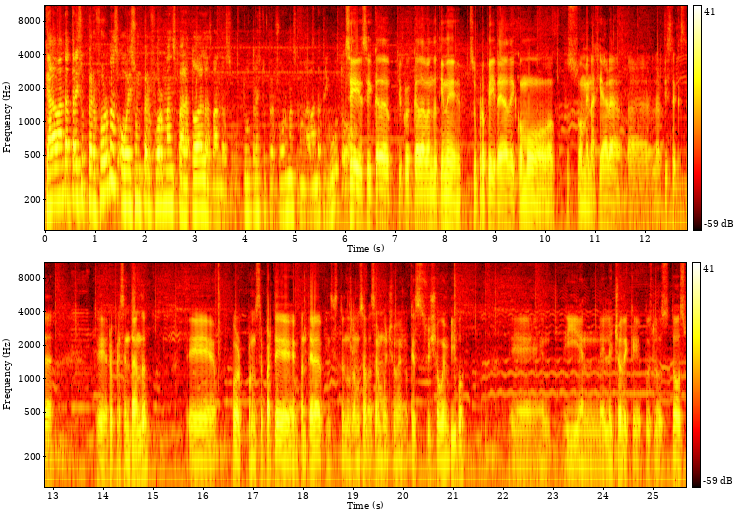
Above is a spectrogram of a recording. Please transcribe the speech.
¿Cada banda trae su performance o es un performance para todas las bandas? ¿O tú traes tu performance con la banda tributo? Sí, sí, cada, yo creo que cada banda tiene su propia idea de cómo pues, homenajear a- a- al artista que está eh, representando. Eh, por, por nuestra parte en Pantera, insisto, nos vamos a basar mucho en lo que es su show en vivo eh, y en el hecho de que pues los dos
